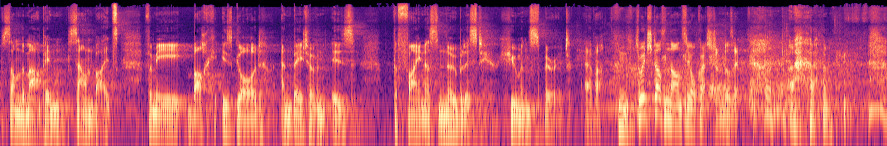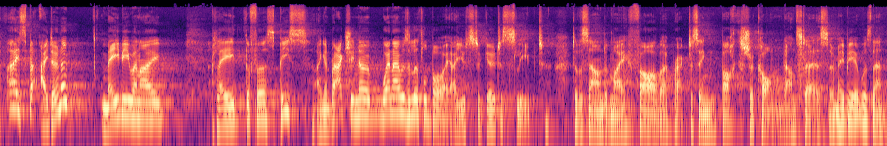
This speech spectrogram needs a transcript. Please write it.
sum them up in sound bites. For me, Bach is God and Beethoven is the finest, noblest human spirit ever. Hmm. So, which doesn't answer your question, does it? I, sp- I don't know. Maybe when I played the first piece, I can. But actually, no. When I was a little boy, I used to go to sleep to, to the sound of my father practicing Bach's Chaconne downstairs. So maybe it was then.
